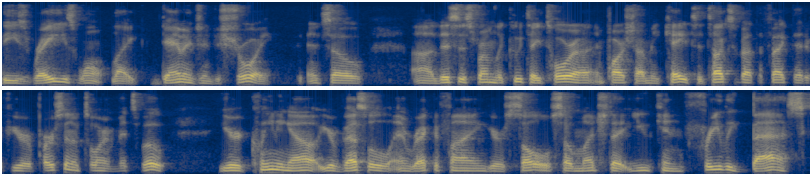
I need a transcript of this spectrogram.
these rays won't like damage and destroy. And so uh, this is from the Likutei Torah and Parsha Miketz. It talks about the fact that if you're a person of Torah and mitzvot, you're cleaning out your vessel and rectifying your soul so much that you can freely bask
